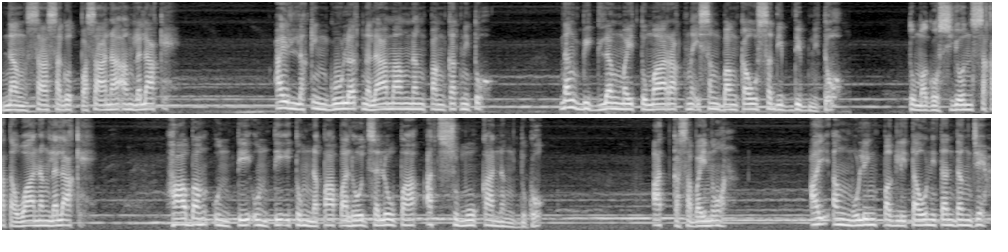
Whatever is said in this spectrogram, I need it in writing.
Nang sasagot pa sana ang lalaki, ay laking gulat na lamang ng pangkat nito nang biglang may tumarak na isang bangkaw sa dibdib nito. Tumagos yun sa katawan ng lalaki habang unti-unti itong napapalhod sa lupa at sumuka ng dugo. At kasabay noon ay ang muling paglitaw ni Tandang Jem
